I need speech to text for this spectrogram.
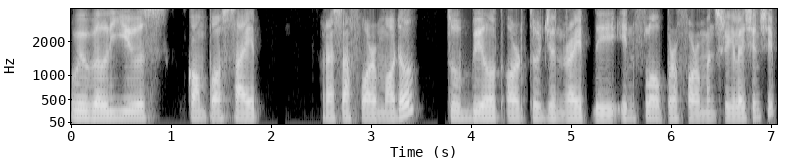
we will use composite reservoir model to build or to generate the inflow performance relationship.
